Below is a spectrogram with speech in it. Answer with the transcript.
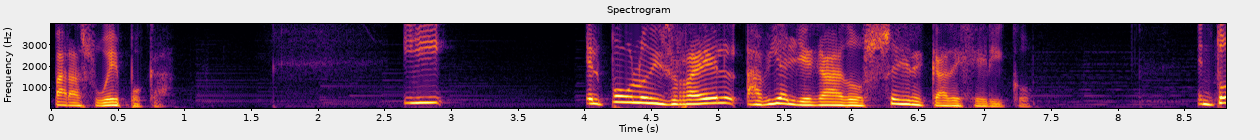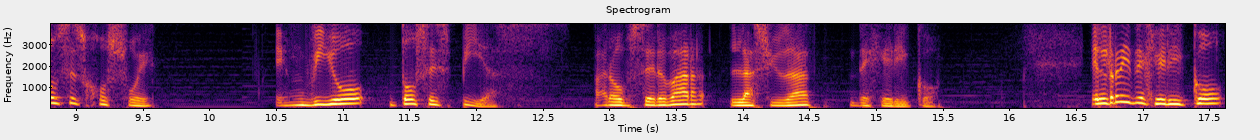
para su época. Y el pueblo de Israel había llegado cerca de Jericó. Entonces Josué envió dos espías para observar la ciudad de Jericó. El rey de Jericó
